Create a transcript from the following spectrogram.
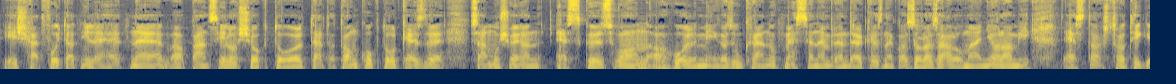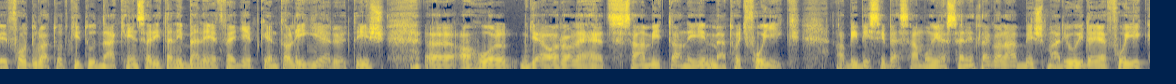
és hát folytatni lehetne a páncélosoktól, tehát a tankoktól kezdve számos olyan eszköz van, ahol még az ukránok messze nem rendelkeznek azzal az állományjal, ami ezt a stratégiai fordulatot ki tudná kényszeríteni, beleértve egyébként a légierőt is, eh, ahol ugye arra lehet számítani, mert hogy folyik, a BBC beszámolja szerint legalábbis már jó ideje folyik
